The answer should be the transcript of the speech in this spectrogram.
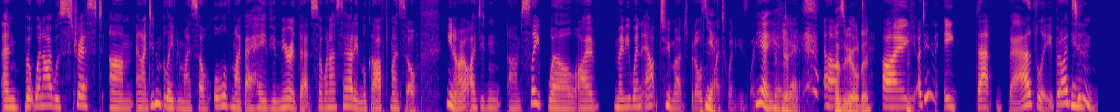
And but when I was stressed um, and I didn't believe in myself, all of my behavior mirrored that. So when I say I didn't look after myself, you know, I didn't um, sleep well. I maybe went out too much, but I was Yeah. in my twenties. Like Yeah, yeah, Yeah. yeah. um, As we all do. I I didn't eat that badly, but I Yeah. didn't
